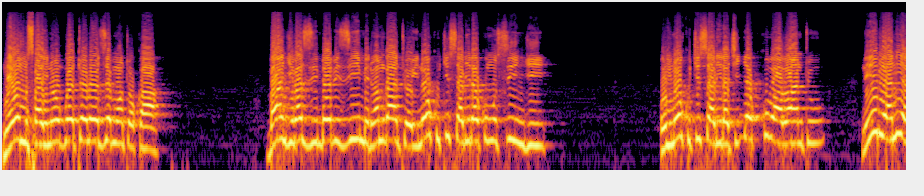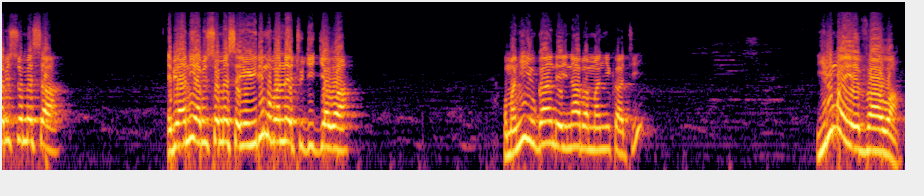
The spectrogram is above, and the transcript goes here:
naye omusaayi n'ogwetolooza emmotoka. Bangi bazimba ebizimbe ne bamugamba nti olina okukisalira ku musingi. Olina okukisalira kijja kukuba abantu. Naye ebyani yabisomesa? Ebyani yabisomesa eyo iri mu bannaye tugijjawa. Omanyi uganda erina abamanyi kati? Irimu eyevaawa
